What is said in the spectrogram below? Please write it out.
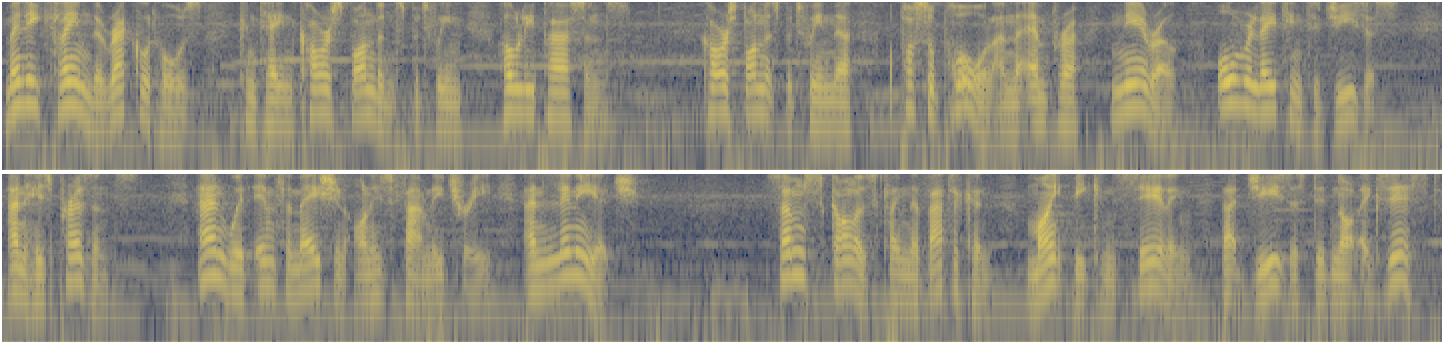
Many claim the record halls contain correspondence between holy persons correspondence between the Apostle Paul and the Emperor Nero, all relating to Jesus and his presence, and with information on his family tree and lineage. Some scholars claim the Vatican might be concealing that Jesus did not exist.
